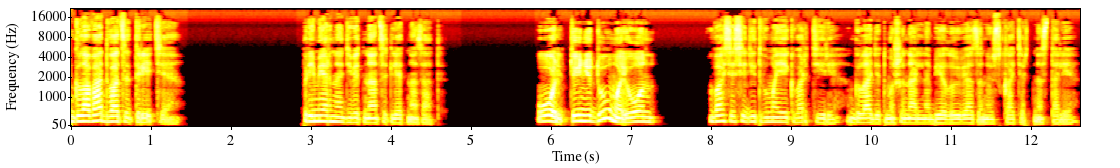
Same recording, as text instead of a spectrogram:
Глава двадцать третья. Примерно девятнадцать лет назад. «Оль, ты не думай, он...» Вася сидит в моей квартире, гладит машинально белую вязаную скатерть на столе.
